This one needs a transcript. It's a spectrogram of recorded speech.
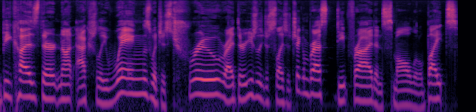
because they're not actually wings, which is true, right? They're usually just slices of chicken breast, deep fried, and small little bites.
